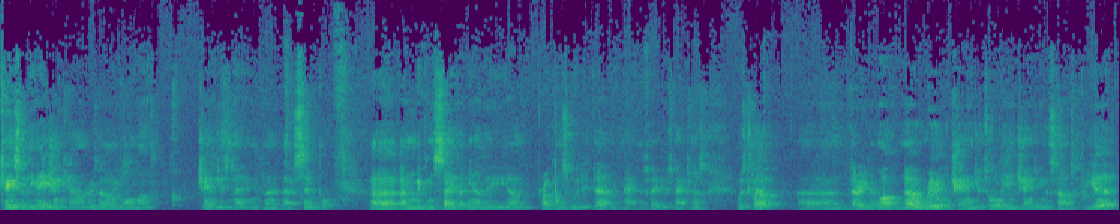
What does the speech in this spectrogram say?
case of the Asian calendar is that only one month changes name. That, that's simple. Uh, and we can say that, you know, the um, proconsul who did that, Fabius Maximus, was clever. Uh, very, well, no real change at all, even changing the start of the year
